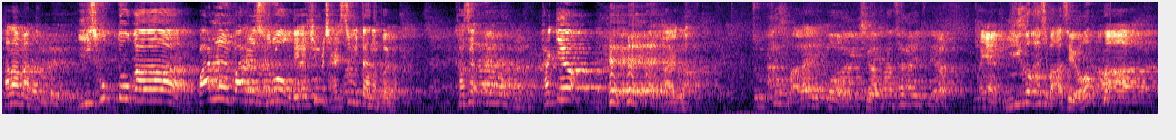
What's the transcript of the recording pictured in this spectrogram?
하나만 더. 이 속도가 빠르면 빠를수록 내가 힘을 잘 쓰고 있다는 거예요. 가세요. 갈게요. 아이고. 좀 하지 말아야 될거 제가 하나 설명해 주세요. 당연히. 이거 하지 마세요. 아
